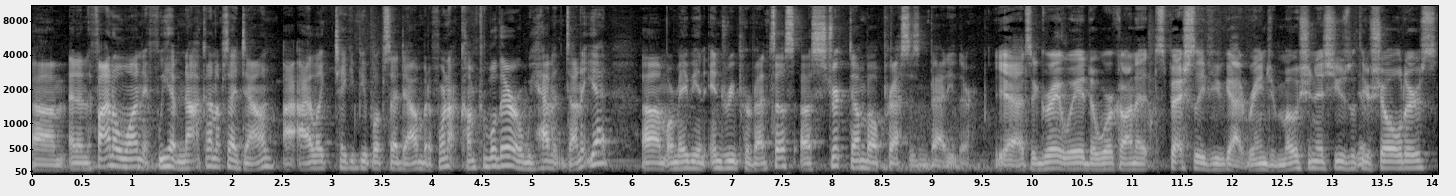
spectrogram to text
Um, and then the final one, if we have not gone upside down, I, I, like taking people upside down, but if we're not comfortable there or we haven't done it yet, um, or maybe an injury prevents us, a strict dumbbell press isn't bad either. Yeah, it's a great way to work on it, especially if you've got range of motion issues with yep. your shoulders.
